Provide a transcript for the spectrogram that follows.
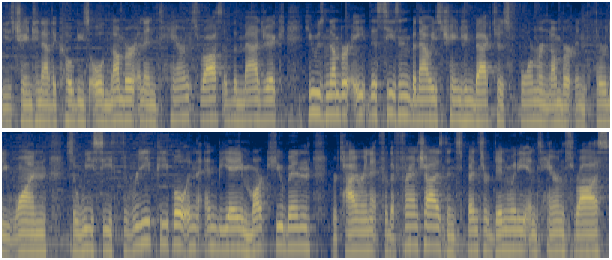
he's changing out of Kobe's old number. And then Terrence Ross of the Magic, he was number 8 this season, but now he's changing back to his former number in 31. So we see three people in the NBA Mark Cuban retiring it for the franchise, then Spencer Dinwiddie and Terrence Ross,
